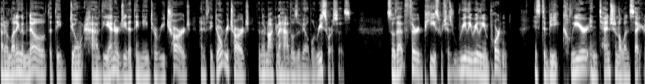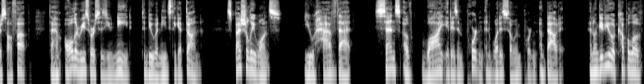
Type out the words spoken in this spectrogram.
that are letting them know that they don't have the energy that they need to recharge. And if they don't recharge, then they're not going to have those available resources. So, that third piece, which is really, really important, is to be clear, intentional, and set yourself up to have all the resources you need to do what needs to get done, especially once you have that sense of why it is important and what is so important about it. And I'll give you a couple of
